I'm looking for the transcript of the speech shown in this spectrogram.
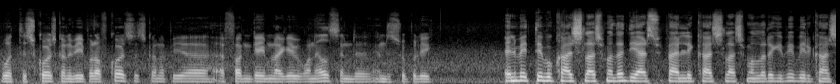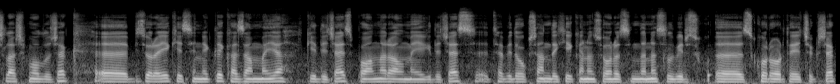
what the score is gonna be. But of course, it's gonna be a, a fun game like everyone else in the in the Super League. Elbette bu karşılaşmada diğer Süper Lig karşılaşmaları gibi bir karşılaşma olacak. Ee, biz oraya kesinlikle kazanmaya gideceğiz, puanlar almaya gideceğiz. Ee, tabii 90 dakikanın sonrasında nasıl bir e, skor ortaya çıkacak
